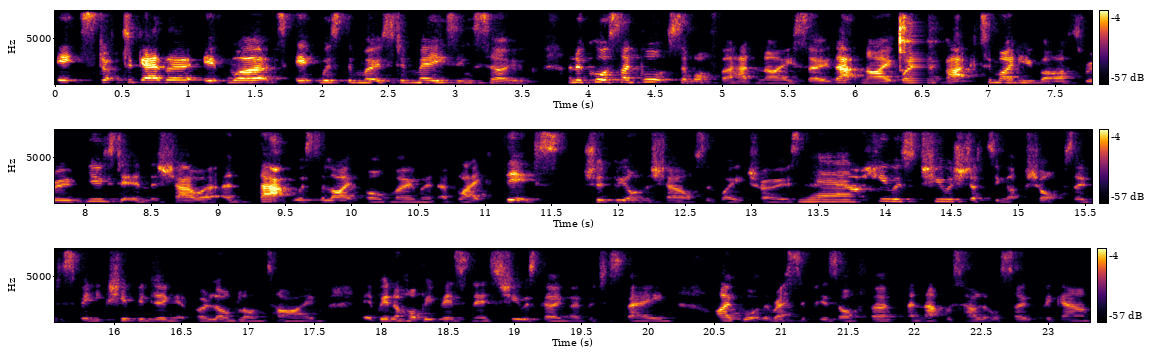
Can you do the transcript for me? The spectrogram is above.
it stuck together. It worked. It was the most amazing soap. And of course, I bought some off her, hadn't I? So that night, went back to my new bathroom, used it in the shower, and that was the light bulb moment of like, this should be on the shelves of Waitrose. Yeah. Now, she was she was shutting up shop, so to speak. She'd been doing it for a long, long time. It'd been a hobby business. She was going over to Spain. I bought the recipes off her, and that was how Little Soap began.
